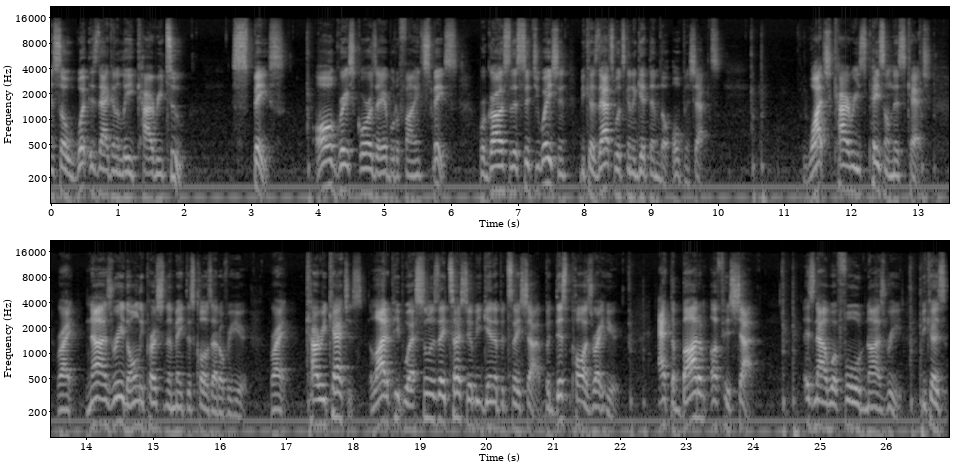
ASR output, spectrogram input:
And so what is that going to lead Kyrie to? Space. All great scorers are able to find space, regardless of the situation, because that's what's going to get them the open shots. Watch Kyrie's pace on this catch, right? Naz Reid, the only person to make this closeout over here, right? Kyrie catches. A lot of people, as soon as they touch, they'll be getting up into their shot. But this pause right here, at the bottom of his shot, is not what fooled Naz Reid. Because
